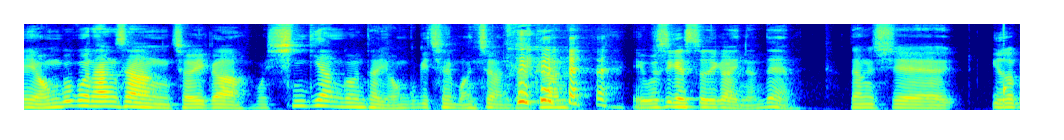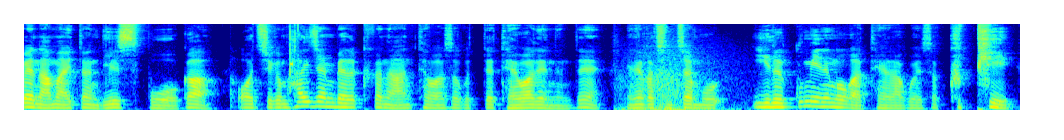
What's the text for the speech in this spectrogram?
이 영국은 항상 저희가 뭐 신기한 건 다 영국이 제일 먼저 한다 그런 이 우스갯소리가 있는데 그 당시에 유럽에 남아있던 닐스 보어가 어 지금 하이젠베르크가 나한테 와서 그때 대화를 했는데 얘네가 진짜 뭐 일을 꾸미는 것 같아 라고 해서 급히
